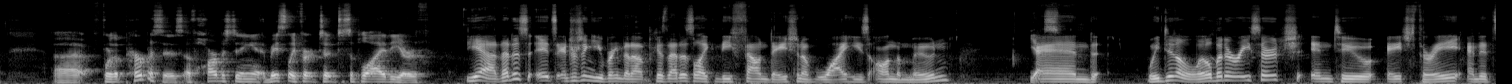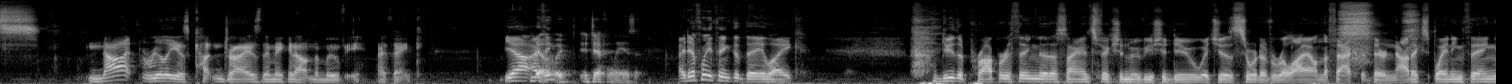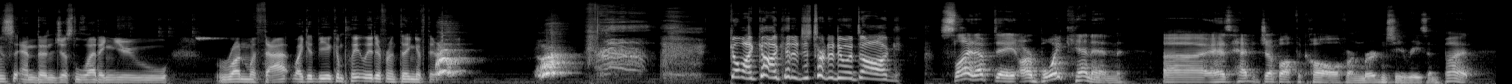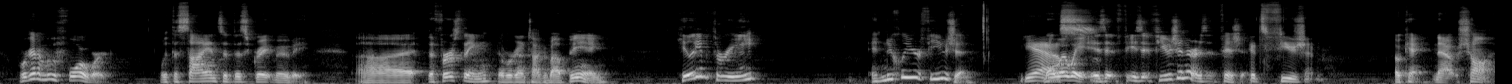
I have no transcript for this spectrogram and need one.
uh, for the purposes of harvesting it, basically for, to, to supply the Earth. Yeah, that is. It's interesting you bring that up because that is like the foundation of why he's on the moon. Yes. And we did a little bit of research into H3, and it's not really as cut and dry as they make it out in the movie, I think. Yeah, I no, think it, it definitely isn't. I definitely think that they like do the proper thing that a science fiction movie should do, which is sort of rely on the fact that they're not explaining things and then just letting you run with that. Like it'd be a completely different thing if they're Oh my god, could it just turned into a dog! Slight update: Our boy Kenan uh, has had to jump off the call for an emergency reason, but we're gonna move forward with the science of this great movie. Uh, the first thing that we're gonna talk about being helium three and nuclear fusion. Yeah. No, wait, wait. Is it is it fusion or is it fission? It's fusion. okay. Now, Sean,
